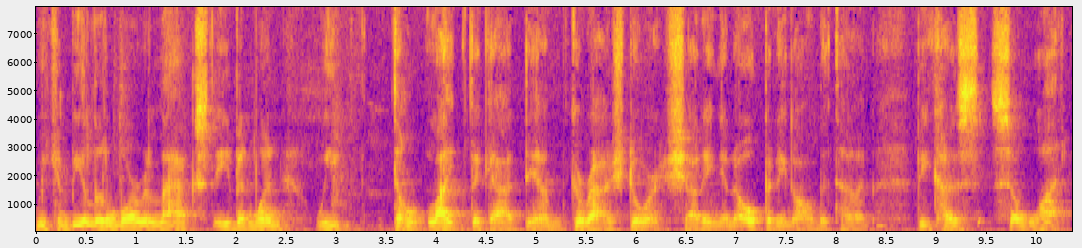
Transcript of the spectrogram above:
We can be a little more relaxed even when we don't like the goddamn garage door shutting and opening all the time. Because so what?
